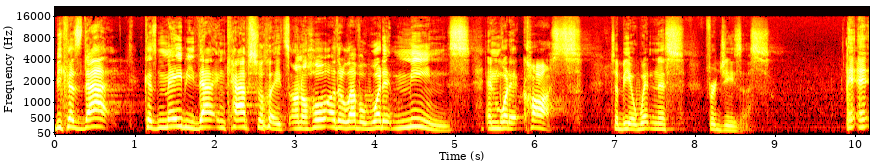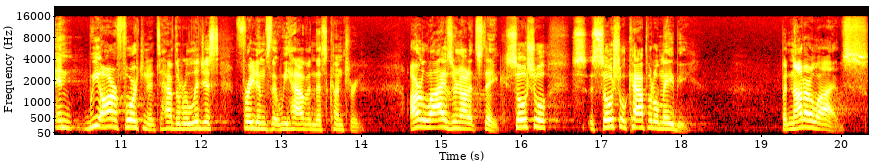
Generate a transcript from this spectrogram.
Because that, because maybe that encapsulates on a whole other level what it means and what it costs to be a witness for Jesus. And, and we are fortunate to have the religious freedoms that we have in this country. Our lives are not at stake. Social, social capital, maybe, but not our lives.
